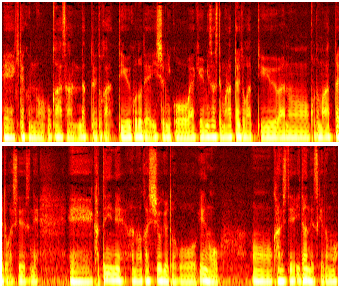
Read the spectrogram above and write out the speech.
えー、北くんのお母さんだったりとかっていうことで一緒にこう野球見させてもらったりとかっていう、あのこともあったりとかしてですねえー、勝手にねあの明石商業とはこう縁を感じていたんですけども、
